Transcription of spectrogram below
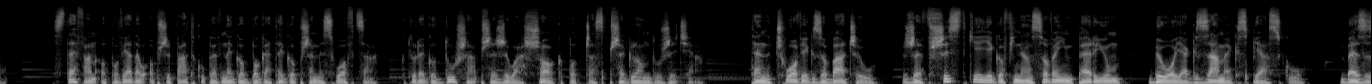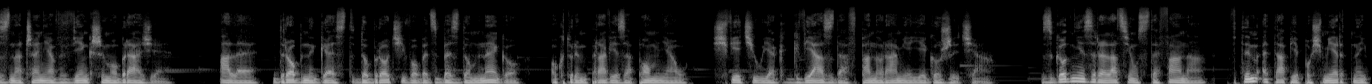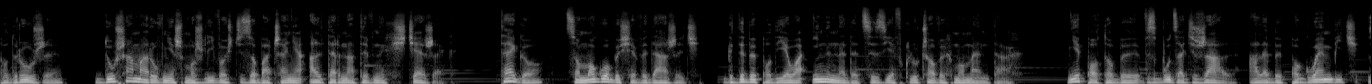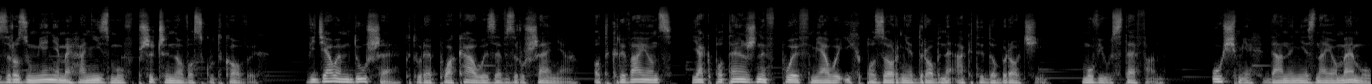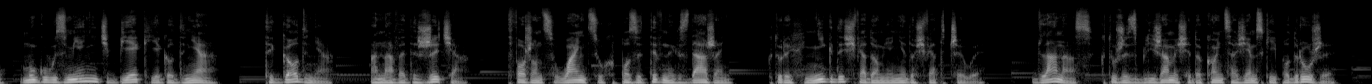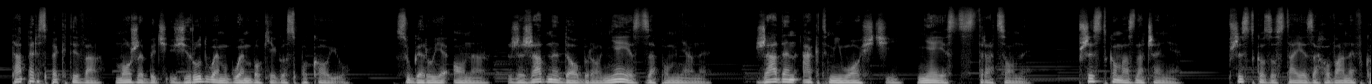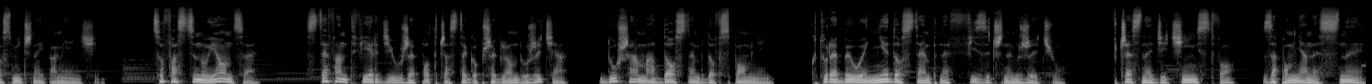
Stefan opowiadał o przypadku pewnego bogatego przemysłowca, którego dusza przeżyła szok podczas przeglądu życia. Ten człowiek zobaczył, że wszystkie jego finansowe imperium było jak zamek z piasku, bez znaczenia w większym obrazie, ale drobny gest dobroci wobec bezdomnego, o którym prawie zapomniał, świecił jak gwiazda w panoramie jego życia. Zgodnie z relacją Stefana, w tym etapie pośmiertnej podróży, dusza ma również możliwość zobaczenia alternatywnych ścieżek, tego, co mogłoby się wydarzyć, gdyby podjęła inne decyzje w kluczowych momentach. Nie po to, by wzbudzać żal, ale by pogłębić zrozumienie mechanizmów przyczynowo-skutkowych. Widziałem dusze, które płakały ze wzruszenia, odkrywając, jak potężny wpływ miały ich pozornie drobne akty dobroci, mówił Stefan. Uśmiech dany nieznajomemu mógł zmienić bieg jego dnia, tygodnia, a nawet życia, tworząc łańcuch pozytywnych zdarzeń, których nigdy świadomie nie doświadczyły. Dla nas, którzy zbliżamy się do końca ziemskiej podróży, ta perspektywa może być źródłem głębokiego spokoju. Sugeruje ona, że żadne dobro nie jest zapomniane, żaden akt miłości nie jest stracony. Wszystko ma znaczenie, wszystko zostaje zachowane w kosmicznej pamięci. Co fascynujące, Stefan twierdził, że podczas tego przeglądu życia dusza ma dostęp do wspomnień, które były niedostępne w fizycznym życiu. Wczesne dzieciństwo, zapomniane sny,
